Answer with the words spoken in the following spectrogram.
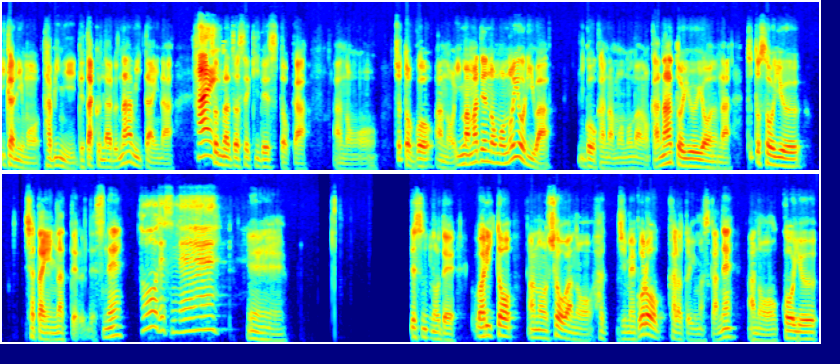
いかにも旅に出たくなるなみたいな、はい。そんな座席ですとか、あのちょっとごあの今までのものよりは豪華なものなのかなというような、ちょっとそういう車体になってるんですね。そうですね。ええですので、割とあの昭和の初め頃からといいますかね、あのこういう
